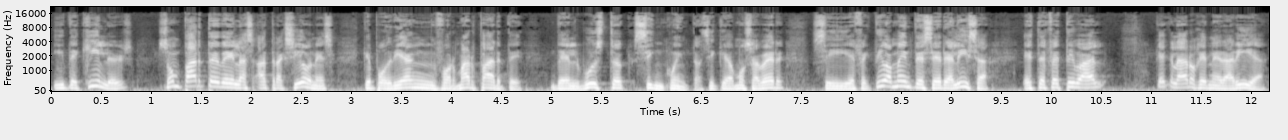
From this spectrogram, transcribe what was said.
y The Killers. Son parte de las atracciones que podrían formar parte del Woodstock 50. Así que vamos a ver si efectivamente se realiza este festival, que claro generaría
